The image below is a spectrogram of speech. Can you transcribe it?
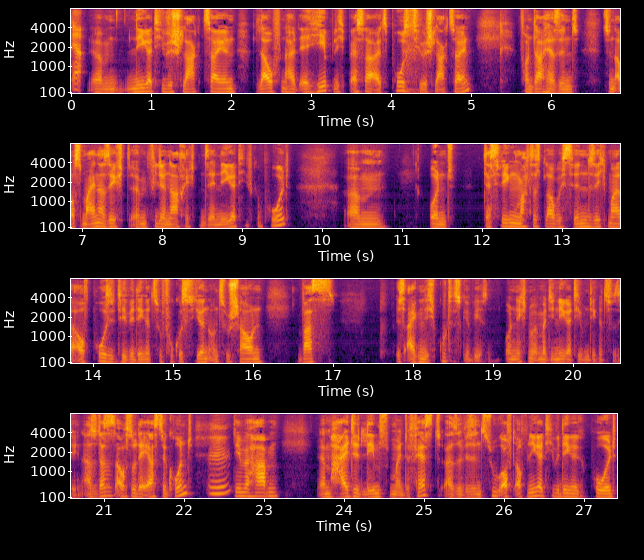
Ja. Ähm, negative Schlagzeilen laufen halt erheblich besser als positive Schlagzeilen. Von daher sind, sind aus meiner Sicht ähm, viele Nachrichten sehr negativ gepolt. Ähm, und deswegen macht es, glaube ich, Sinn, sich mal auf positive Dinge zu fokussieren und zu schauen, was ist eigentlich Gutes gewesen und nicht nur immer die negativen Dinge zu sehen. Also das ist auch so der erste Grund, mhm. den wir haben. Ähm, haltet Lebensmomente fest. Also wir sind zu oft auf negative Dinge gepolt.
